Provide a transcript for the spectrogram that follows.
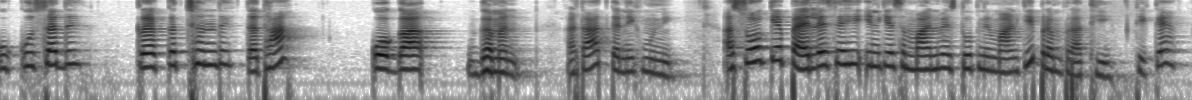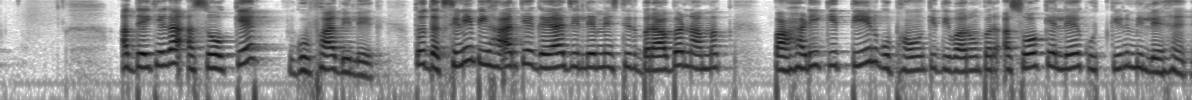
कुकुसद क्रकछंद तथा कोगागमन, अर्थात कनिक मुनि अशोक के पहले से ही इनके सम्मान में स्तूप निर्माण की परंपरा थी, ठीक है? अब देखिएगा अशोक के गुफा अभिलेख तो दक्षिणी बिहार के गया ज़िले में स्थित बराबर नामक पहाड़ी की तीन गुफाओं की दीवारों पर अशोक के लेख उत्कीर्ण मिले हैं।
